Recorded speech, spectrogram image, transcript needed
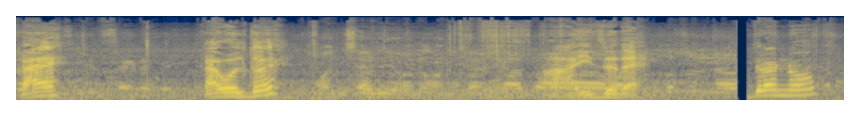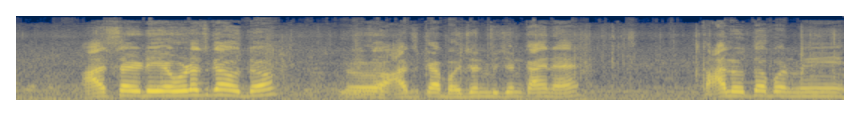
काय? काय बोलतोय? हा इज्जत आहे. मित्रांनो आज साठी एवढंच काय होतं? तर आज काय भजन बिजन काय नाही. काल होतं पण मी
